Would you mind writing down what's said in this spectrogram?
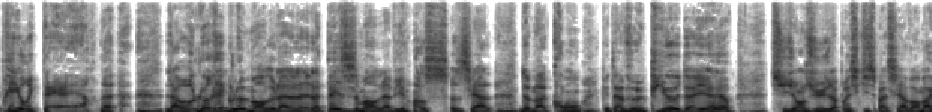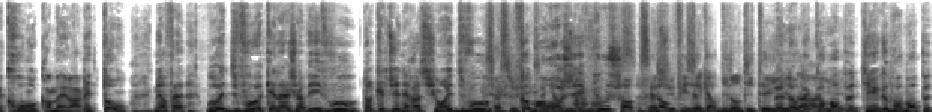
prioritaire. La- la- le règlement de la, l'apaisement de la violence sociale de Macron, qui est un vœu pieux d'ailleurs, si j'en juge après ce qui se passait avant Macron, quand même, arrêtons. Mais enfin, vous êtes-vous, à quel âge avez-vous? Dans quelle génération êtes-vous? Ça suffit, Comment sa carte- osez-vous Ça suffit, sa carte d'identité. mais il est non, là, mais comment est- peut-il, comment, peut,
